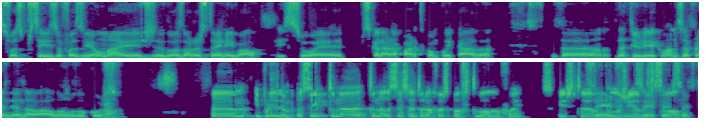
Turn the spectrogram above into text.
se fosse preciso, faziam mais duas horas de treino igual. Isso é, se calhar, a parte complicada da, da teoria que vamos aprendendo ao, ao longo do curso. Um, e por exemplo, eu sei que tu na, tu na licenciatura foste para o futebol, não foi? Seguiste a ontologia do futebol. Sim, sim.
